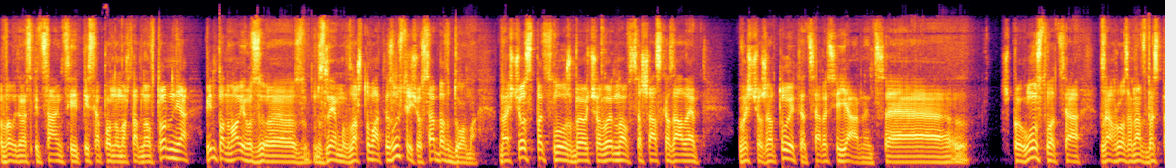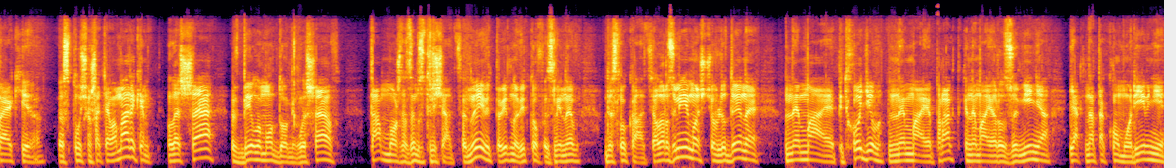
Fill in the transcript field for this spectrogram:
виведена з під санкцій після повномасштабного вторгнення. Він планував його з, е, з- з ним влаштувати зустріч у себе вдома. На що спецслужби очевидно в США сказали: ви що жартуєте? Це росіяни, це шпигунство, це загроза нацбезпеки Сполучених Штатів Америки лише в Білому домі, лише там можна з ним зустрічатися. Ну і відповідно Вітков змінив дислокацію. Але розуміємо, що в людини немає підходів, немає практики, немає розуміння, як на такому рівні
